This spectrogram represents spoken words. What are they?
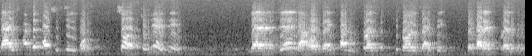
night, and the country still moves. So, to me, I think the agenda of the incoming president, because I think the current president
